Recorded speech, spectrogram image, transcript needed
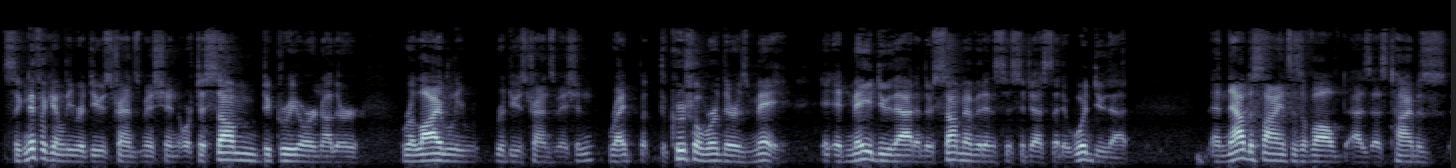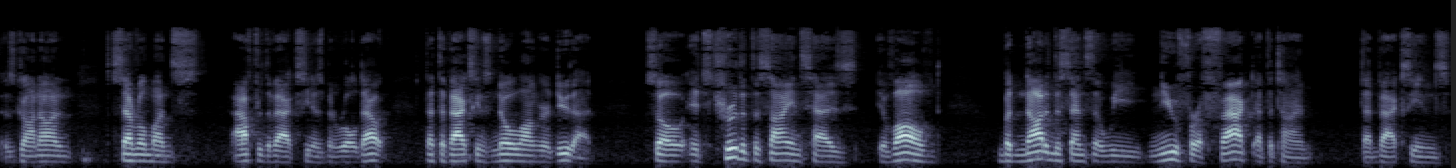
significantly reduce transmission or to some degree or another reliably reduce transmission, right? But the crucial word there is may. It, it may do that, and there's some evidence to suggest that it would do that and now the science has evolved as, as time has, has gone on several months after the vaccine has been rolled out that the vaccines no longer do that. So it's true that the science has evolved, but not in the sense that we knew for a fact at the time that vaccines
